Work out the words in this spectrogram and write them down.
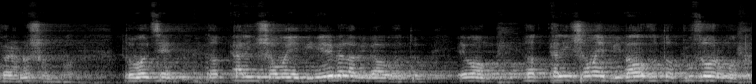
করানো সম্ভব। তো বলছেন, তৎকালীন সময়ে দিনের বেলা বিবাহ হতো এবং তৎকালীন সময়ে বিবাহ হতো পুজোর মতো।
